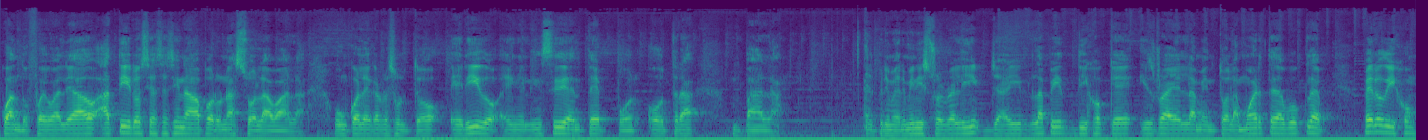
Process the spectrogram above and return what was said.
cuando fue baleado a tiros y asesinado por una sola bala. Un colega resultó herido en el incidente por otra bala. El primer ministro israelí, Yair Lapid, dijo que Israel lamentó la muerte de Abu Kleb, pero dijo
